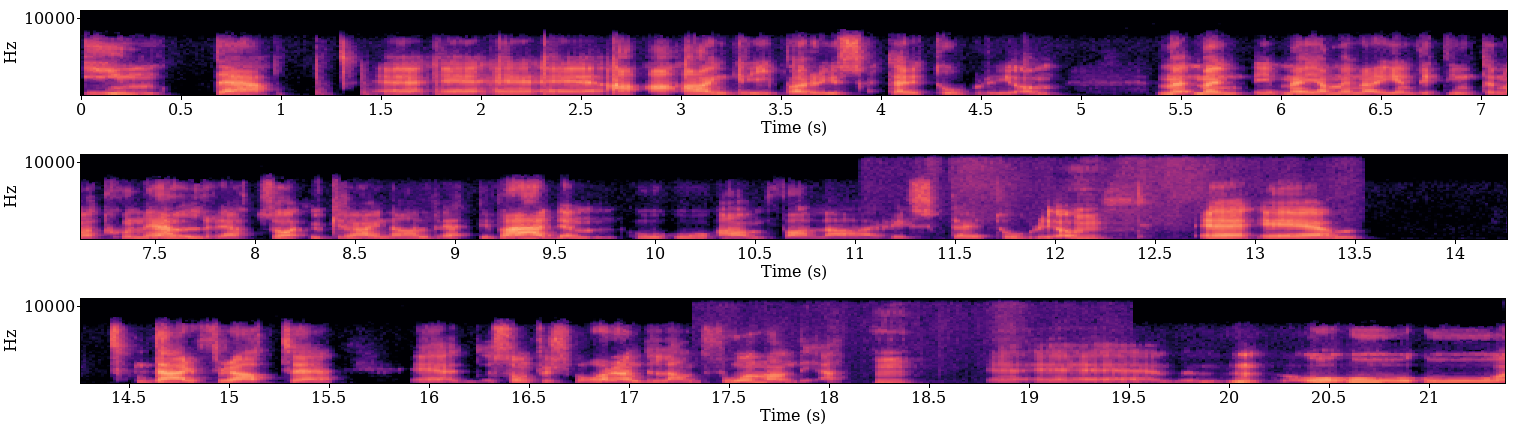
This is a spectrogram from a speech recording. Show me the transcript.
inte eh, eh, eh, eh angripa ryskt territorium. Men, men, men, jag menar enligt internationell rätt så har Ukraina all rätt i världen att, anfalla ryskt territorium. Mm. Eh, eh, därför att eh, eh, som försvarande land får man det. Mm. Eh, eh, och, och, och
